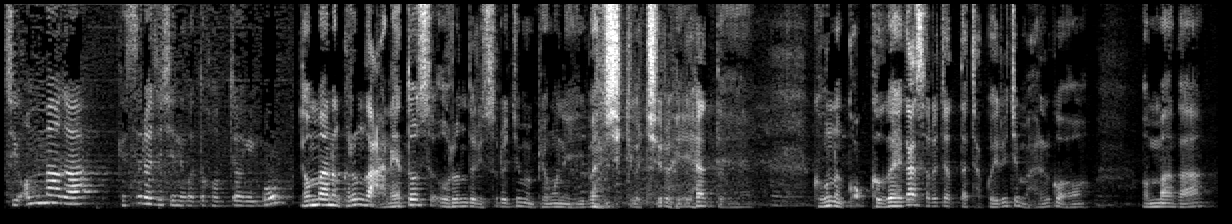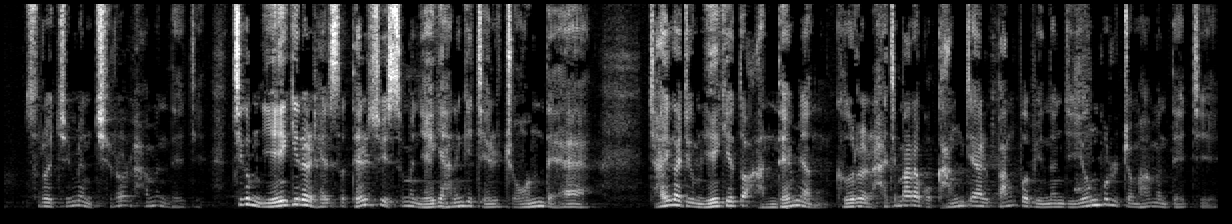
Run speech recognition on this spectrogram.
지금 엄마가 쓰러지시는 것도 걱정이고 엄마는 그런 거 안 해도 어른들이 쓰러지면 병원에 입원시키고 치료해야 돼. 그거는 꼭 그거 해가 쓰러졌다 자꾸 이러지 말고 엄마가 쓰러지면 치료를 하면 되지. 지금 얘기를 해서 될 수 있으면 얘기하는 게 제일 좋은데 자기가 지금 얘기해도 안 되면 그거를 하지 말라고 강제할 방법이 있는지 연구를 좀 하면 되지.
